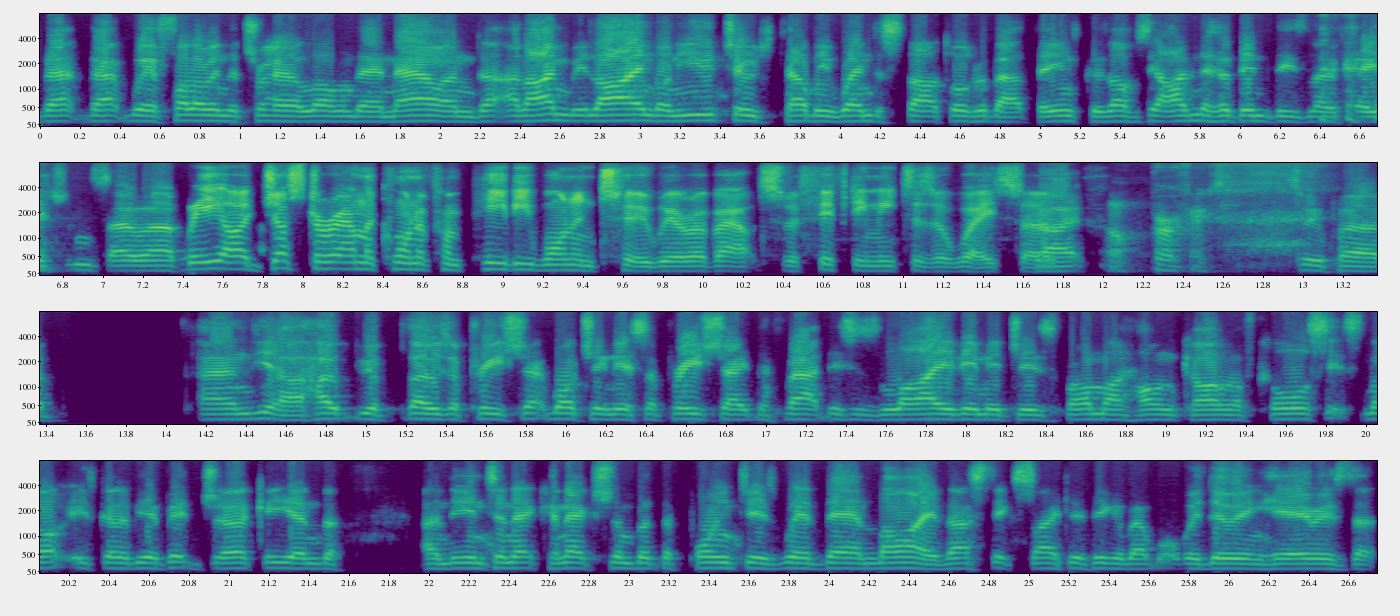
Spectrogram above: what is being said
that that we're following the trail along there now, and and I'm relying on you two to tell me when to start talking about things because obviously I've never been to these locations. So uh, we are just around the corner from PB one and two. We're about sort of 50 meters away. So, right. oh, perfect, superb. And yeah, I hope those appreciate watching this appreciate the fact this is live images from Hong Kong. Of course, it's not. It's going to be a bit jerky and and the internet connection, but the point is we're there live. That's the exciting thing about what we're doing here is that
